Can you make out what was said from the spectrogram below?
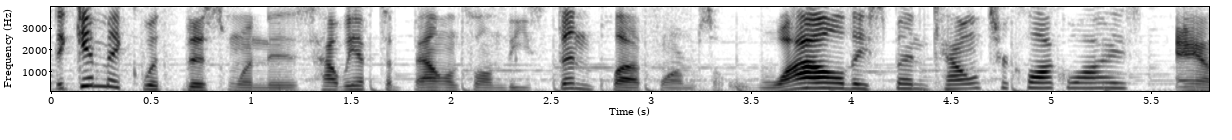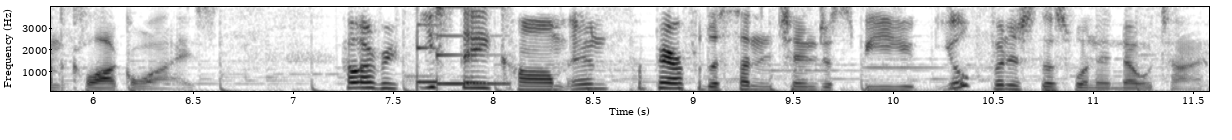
The gimmick with this one is how we have to balance on these thin platforms while they spin counterclockwise and clockwise. However, if you stay calm and prepare for the sudden change of speed, you'll finish this one in no time.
